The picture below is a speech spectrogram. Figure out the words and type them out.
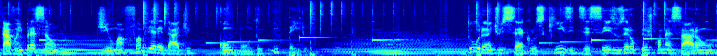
Davam a impressão de uma familiaridade com o mundo inteiro. Durante os séculos XV e XVI, os europeus começaram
